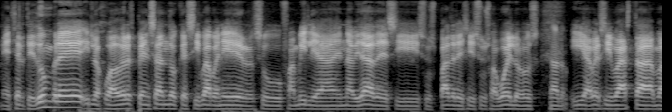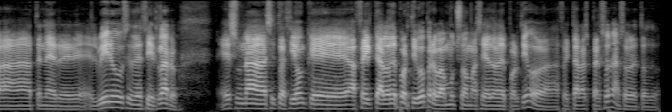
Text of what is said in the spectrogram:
La incertidumbre y los jugadores pensando que si va a venir su familia en Navidades y sus padres y sus abuelos Claro. y a ver si va a, estar- va a tener eh, el virus. Es decir, claro, es una situación que afecta a lo deportivo, pero va mucho más allá de lo deportivo, afecta a las personas sobre todo.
